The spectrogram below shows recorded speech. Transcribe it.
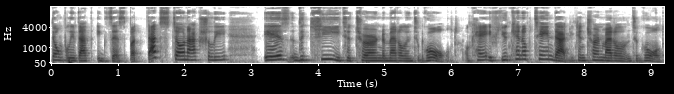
don't believe that exists. But that stone actually is the key to turn the metal into gold. Okay, if you can obtain that, you can turn metal into gold.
